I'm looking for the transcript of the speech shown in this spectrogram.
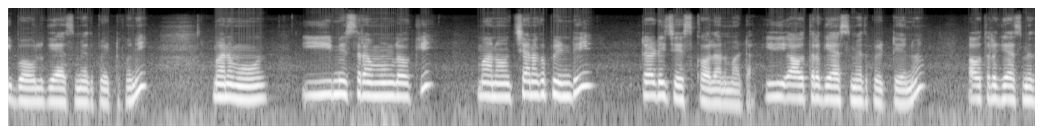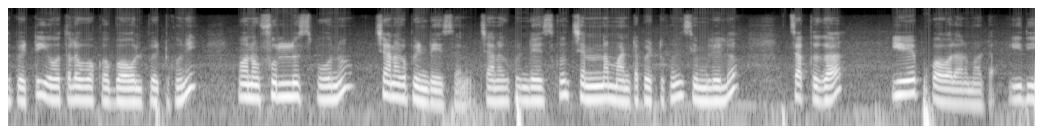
ఈ బౌల్ గ్యాస్ మీద పెట్టుకుని మనము ఈ మిశ్రమంలోకి మనం శనగపిండి రెడీ చేసుకోవాలన్నమాట. ఇది అవతల గ్యాస్ మీద పెట్టాను. అవతల గ్యాస్ మీద పెట్టి యువతల ఒక బౌల్ పెట్టుకుని మనం ఫుల్ స్పూను శనగపిండి వేసాను. శనగపిండి వేసుకొని చిన్న మంట పెట్టుకుని సిమ్లీలో చక్కగా వేపుకోవాలన్నమాట ఇది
